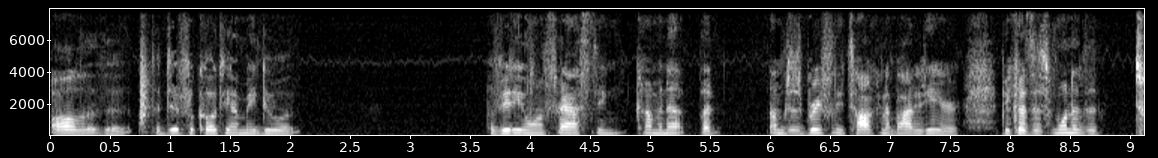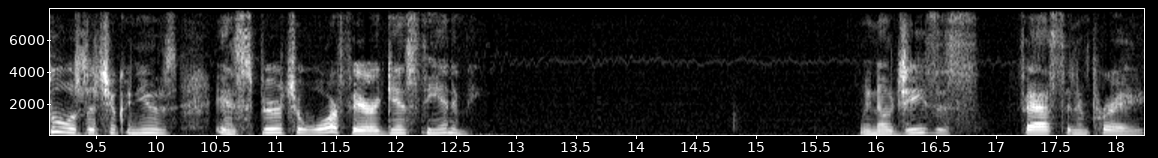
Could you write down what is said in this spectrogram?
all of the, the difficulty. I may do a, a video on fasting coming up, but I'm just briefly talking about it here because it's one of the tools that you can use in spiritual warfare against the enemy. We know Jesus fasted and prayed.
